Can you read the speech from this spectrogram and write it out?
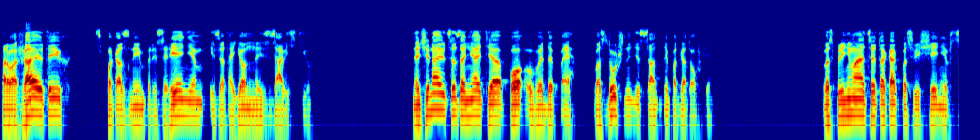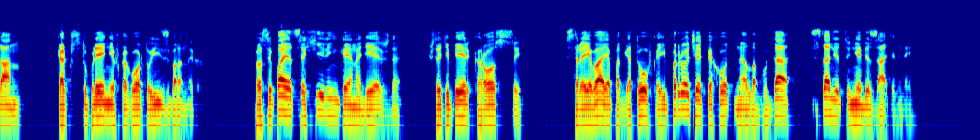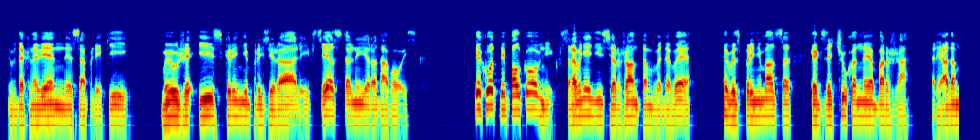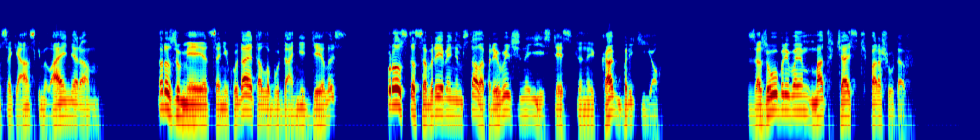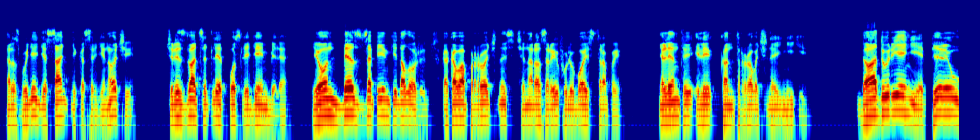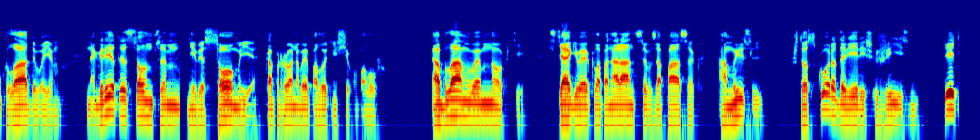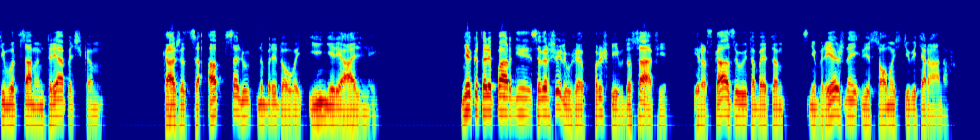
Провожают их с показным презрением и затаенной завистью. начинаются занятия по ВДП, воздушно-десантной подготовке. Воспринимается это как посвящение в сан, как вступление в когорту избранных. Просыпается хиленькая надежда, что теперь кроссы, строевая подготовка и прочая пехотная лабуда станет необязательной. Вдохновенные сопляки мы уже искренне презирали все остальные рода войск. Пехотный полковник в сравнении с сержантом ВДВ воспринимался как зачуханная боржа рядом с океанским лайнером. Разумеется, никуда эта лабуда не делась, просто со временем стала привычной и естественной, как бритье. Зазубриваем мат-часть парашютов. Разбуди десантника среди ночи, через двадцать лет после дембеля, и он без запинки доложит, какова прочность на разрыв у любой стропы, ленты или контровочной нити. До одурения переукладываем нагретые солнцем невесомые капроновые полотнища куполов. Обламываем ногти, стягивая клапана ранцев запасок, а мысль, что скоро доверишь жизнь этим вот самым тряпочкам, кажется абсолютно бредовой и нереальной. Некоторые парни совершили уже прыжки в Досафи и рассказывают об этом с небрежной весомостью ветеранов.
